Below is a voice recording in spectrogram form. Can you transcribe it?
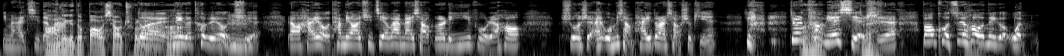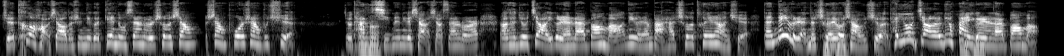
你们还记得吧？那个都爆笑出来了。对，那个特别有趣。然后还有他们要去借外卖小哥的衣服，然后说是哎，我们想拍一段小视频。就就是特别写实，包括最后那个，我觉得特好笑的是那个电动三轮车上上坡上不去，就他骑的那个小小三轮，然后他就叫一个人来帮忙，那个人把他车推上去，但那个人的车又上不去了，他又叫了另外一个人来帮忙。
